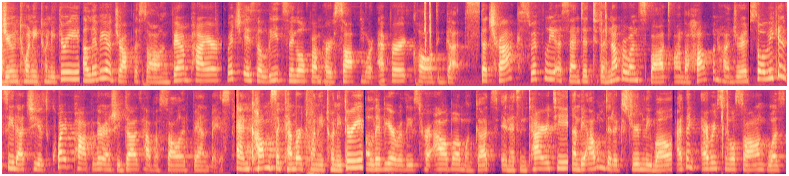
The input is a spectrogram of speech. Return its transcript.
June 2023, Olivia dropped the song Vampire, which is the lead single from her sophomore effort called Guts. The track swiftly ascended to the number one spot on the Hot 100, so we can see that she is quite popular and she does have a solid fan base. And come September 2023, Olivia released her album Guts in its entirety and the album did extremely well. I think every single song was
